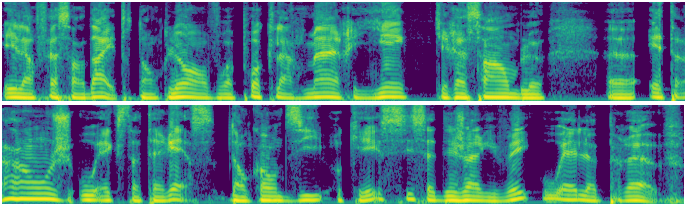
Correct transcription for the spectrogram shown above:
et leur façon d'être. Donc là, on voit pas clairement rien qui ressemble euh, étrange ou extraterrestre. Donc on dit, OK, si c'est déjà arrivé, où est la preuve?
